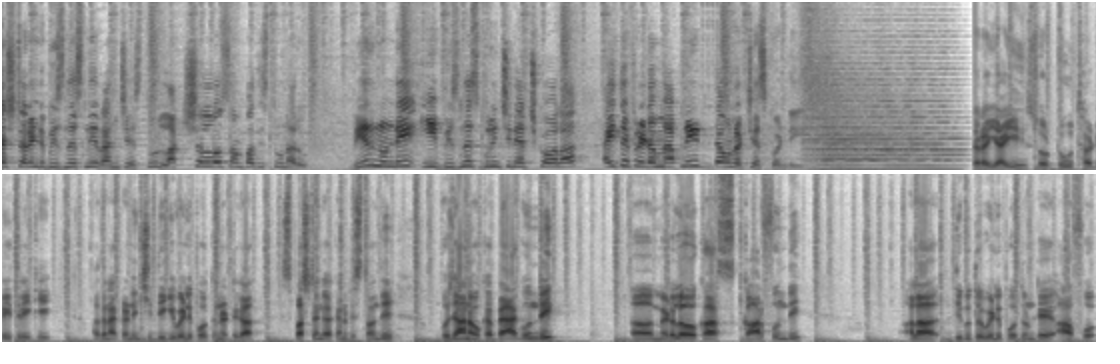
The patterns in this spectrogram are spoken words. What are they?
రెస్టారెంట్ బిజినెస్ని రన్ చేస్తూ లక్షల్లో సంపాదిస్తున్నారు. వీరి నుండి ఈ బిజినెస్ గురించి నేర్చుకోవాలా? అయితే ఫ్రీడమ్ యాప్ని డౌన్లోడ్ చేసుకోండి. అయ్యాయి. సో టూ థర్టీ త్రీకి అతను అక్కడి నుంచి దిగి వెళ్ళిపోతున్నట్టుగా స్పష్టంగా కనిపిస్తోంది. భుజాన ఒక బ్యాగ్ ఉంది. మెడలో ఒక స్కార్ఫ్ ఉంది. అలా దిగుతూ వెళ్ళిపోతుంటే ఆ ఫో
